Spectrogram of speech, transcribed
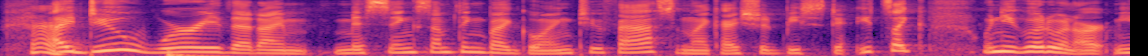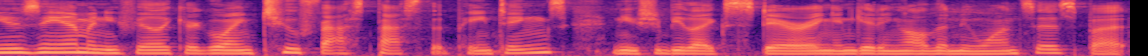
I do worry that I'm missing something by going too fast, and like I should be. Sta- it's like when you go to an art museum and you feel like you're going too fast past the paintings, and you should be like staring and getting all the nuances. But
